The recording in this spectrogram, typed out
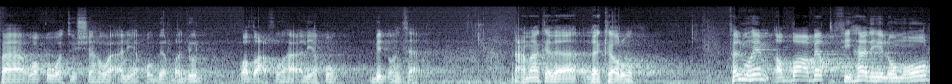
فوقوة الشهوة أليق بالرجل وضعفها أليق بالأنثى. نعم هكذا ذكروا فالمهم الضابط في هذه الأمور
